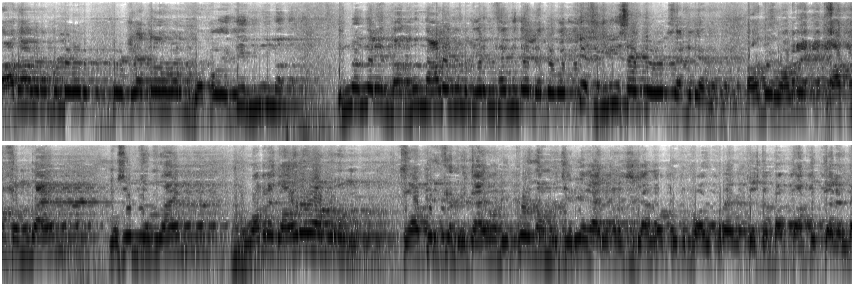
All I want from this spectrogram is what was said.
നാദാവര പള്ളി ഒരു ക്ഷേത്രം പറയുന്നുണ്ട് അപ്പോൾ ഇത് ഇന്ന് ഇന്നൊന്നലെ ഇന്നും നാളെ കൊണ്ട് തീരുന്ന സംഗതിയല്ല. ഇത് വലിയ സീരിയസ് ആയിട്ട് ഒരു സംഗതിയാണ്. അത് വളരെ കാത്ത സമുദായം മുസ്ലിം സമുദായം വളരെ ഗൗരവപൂർവം കാത്തിരിക്കേണ്ട ഒരു കാര്യമാണ്. ഇപ്പോഴും നമ്മൾ ചെറിയ കാര്യങ്ങൾ വെച്ച് അങ്ങോട്ട് ഇങ്ങോട്ടും അഭിപ്രായ വ്യത്യസ്തമായി തമ്മിത്തലേണ്ട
